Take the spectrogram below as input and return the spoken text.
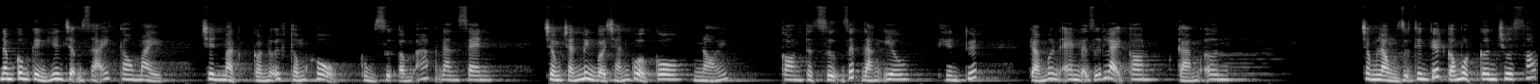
Năm công kình hiên chậm rãi cau mày, trên mặt có nỗi thống khổ cùng sự ấm áp đan sen chống chắn mình vào chắn của cô, nói, con thật sự rất đáng yêu, thiên tuyết, cảm ơn em đã giữ lại con, cảm ơn. Trong lòng dự thiên tuyết có một cơn chua xót,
